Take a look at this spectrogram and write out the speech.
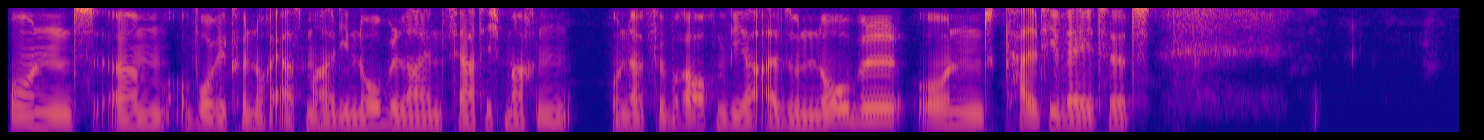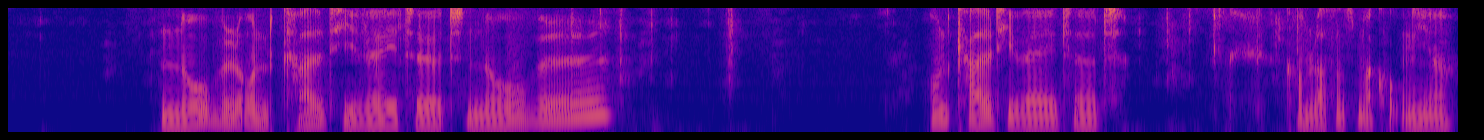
Und ähm, obwohl wir können auch erstmal die Noble Line fertig machen. Und dafür brauchen wir also Noble und Cultivated. Noble und Cultivated Noble. und Cultivated. Komm, lass uns mal gucken hier.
